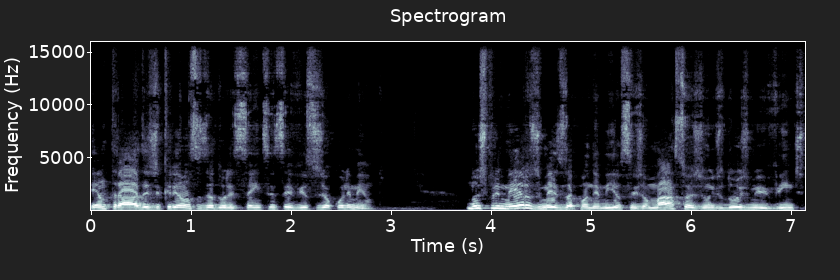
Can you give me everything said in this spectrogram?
entradas de crianças e adolescentes em serviços de acolhimento. Nos primeiros meses da pandemia, ou seja, março a junho de 2020,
